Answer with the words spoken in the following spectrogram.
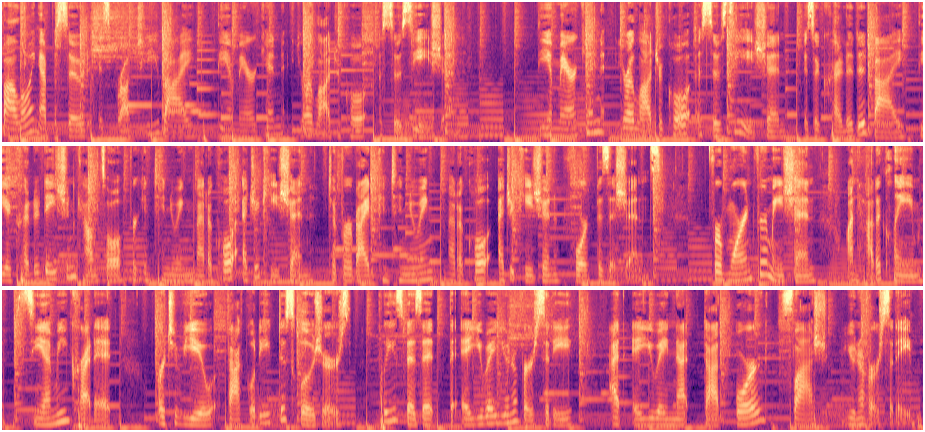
following episode is brought to you by the American Urological Association. The American Urological Association is accredited by the Accreditation Council for Continuing Medical Education to provide continuing medical education for physicians. For more information on how to claim CME credit or to view faculty disclosures, please visit the AUA University at auanet.org/university.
